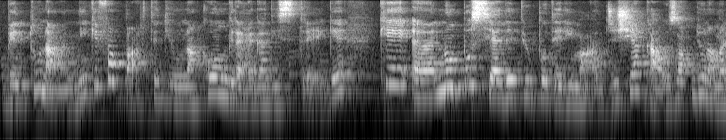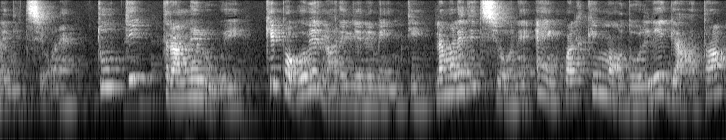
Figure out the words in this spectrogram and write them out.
21 anni che fa parte di una congrega di streghe che eh, non possiede più poteri magici a causa di una maledizione. Tutti tranne lui, che può governare gli elementi. La maledizione è in qualche modo legata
